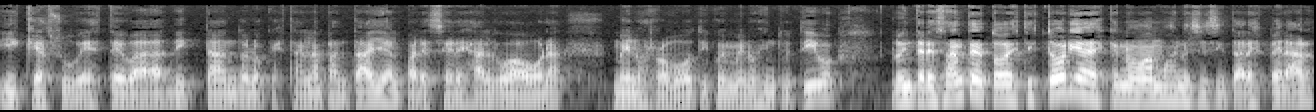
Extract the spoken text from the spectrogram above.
y que a su vez te va dictando lo que está en la pantalla. Al parecer es algo ahora menos robótico y menos intuitivo. Lo interesante de toda esta historia es que no vamos a necesitar esperar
